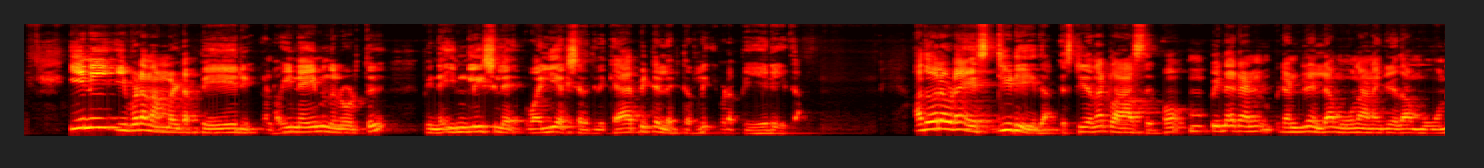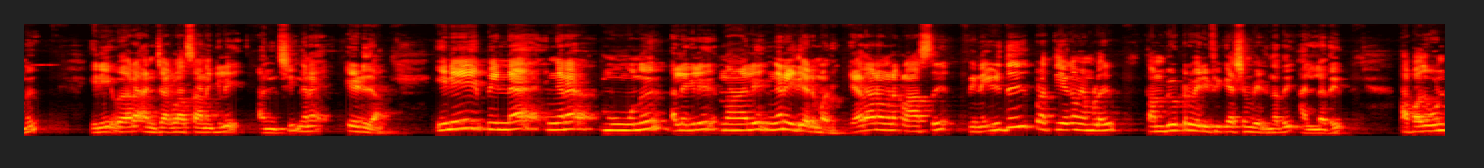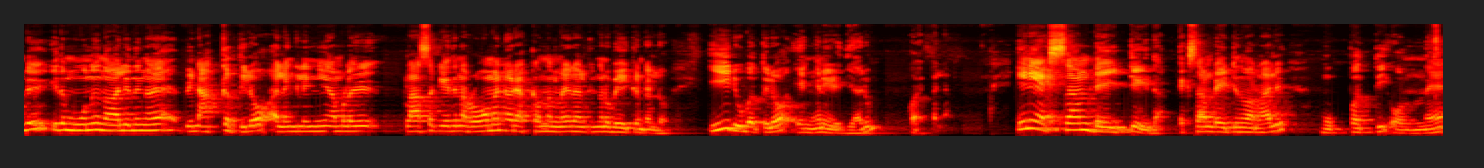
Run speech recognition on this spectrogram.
ഇനി ഇവിടെ നമ്മളുടെ പേര് കണ്ടോ? ഈ നെയിം എന്നുള്ളിടത്ത് പിന്നെ ഇംഗ്ലീഷിലെ വലിയ അക്ഷരത്തിൽ ക്യാപിറ്റൽ ലെറ്ററിൽ ഇവിടെ പേര് എഴുതുക. അതുപോലെ ഇവിടെ എസ് ടി ഡി എഴുതുക. എസ് ടി ഡി എന്ന ക്ലാസ് ഇപ്പോൾ പിന്നെ രണ്ട് രണ്ടിനില്ല മൂന്നാണെങ്കിൽ ഇതാ മൂന്ന്. ഇനി വേറെ അഞ്ചാം ക്ലാസ് ആണെങ്കിൽ അഞ്ച് ഇങ്ങനെ എഴുതുക. ഇനി പിന്നെ ഇങ്ങനെ മൂന്ന് അല്ലെങ്കിൽ നാല് ഇങ്ങനെ എഴുതിയാലും മതി. ഏതാണ് നിങ്ങളുടെ ക്ലാസ് പിന്നെ ഇത് പ്രത്യേകം നമ്മൾ കമ്പ്യൂട്ടർ വെരിഫിക്കേഷൻ വരുന്നത് അല്ലത്. അപ്പോൾ അതുകൊണ്ട് ഇത് മൂന്ന് നാല് നിങ്ങളെ പിന്നെ അക്കത്തിലോ അല്ലെങ്കിൽ ഇനി നമ്മൾ ക്ലാസ്സൊക്കെ എഴുതുന്ന റോമൻ ഒരു അക്കം എന്നുള്ളതിൽ നമുക്ക് ഇങ്ങനെ ഉപയോഗിക്കണ്ടല്ലോ. ഈ രൂപത്തിലോ എങ്ങനെ എഴുതിയാലും കുഴപ്പമില്ല. ഇനി എക്സാം ഡേറ്റ് എഴുതാം. എക്സാം ഡേറ്റ് എന്ന് പറഞ്ഞാൽ മുപ്പത്തി ഒന്ന്.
